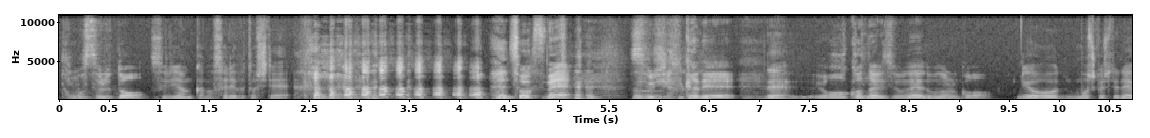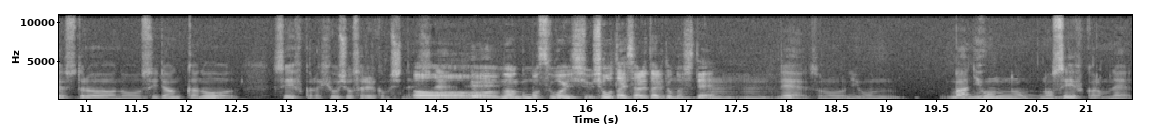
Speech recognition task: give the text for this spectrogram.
ともすると。スリランカのセレブとして。そうですね。スリランカで、で分かんないですよねどうなるか、いやもしかしてねそしたらあのスリランカの政府から表彰されるかもしれないですね。あなんかもうすごい招待されたりとかして、うんうんうん、ねその日本まあ日本の政府からもね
